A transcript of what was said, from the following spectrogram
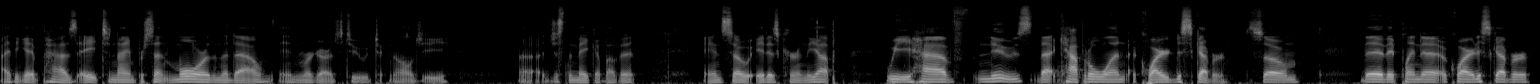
I think it has eight to nine percent more than the Dow in regards to technology, uh, just the makeup of it, and so it is currently up we have news that Capital One acquired Discover. So they they plan to acquire Discover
